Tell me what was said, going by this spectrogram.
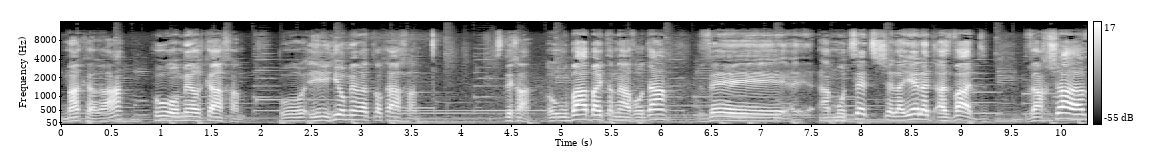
מה קרה? הוא אומר ככה, הוא, היא, היא אומרת לו ככה, סליחה, הוא בא הביתה מהעבודה והמוצץ של הילד עבד ועכשיו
